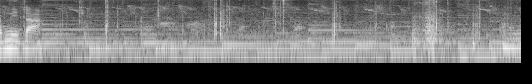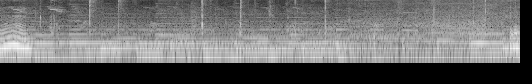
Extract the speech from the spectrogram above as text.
พี่น้องแบบนี้จ้าอืมนี่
